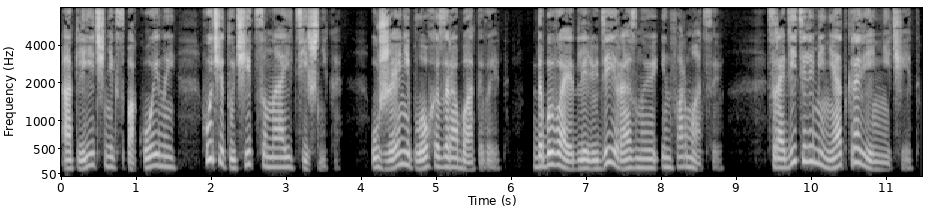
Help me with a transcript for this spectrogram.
отличник, спокойный, хочет учиться на айтишника уже неплохо зарабатывает, добывает для людей разную информацию. С родителями не откровенничает.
